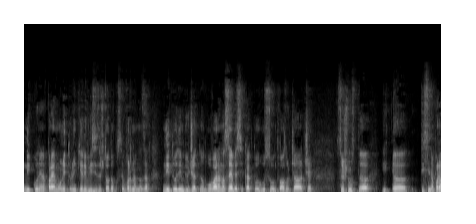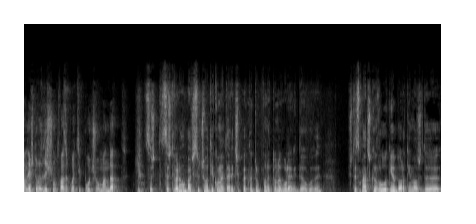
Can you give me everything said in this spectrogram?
Никой не направи мониторинг и ревизии, защото ако се върнем назад, нито един бюджет не отговаря на себе си, както е гласуван. Това означава, че всъщност а, и, а, ти си направил нещо различно от това, за което си получил мандат. Също време обаче се чуват и коментари, че пък натрупването на големи дългове ще смачка валутния борт и може да,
